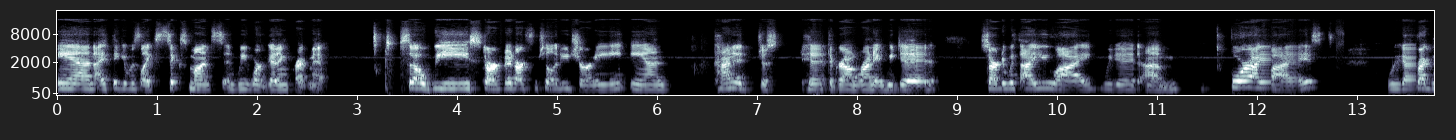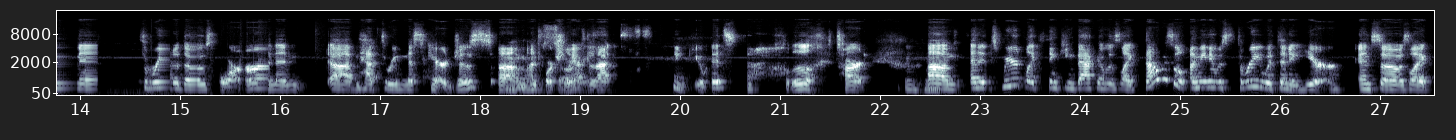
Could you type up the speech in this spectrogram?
And I think it was like six months and we weren't getting pregnant. So we started our fertility journey and kind of just hit the ground running. We did started with IUI. We did um, four IUIs. We got pregnant three of those four, and then um, had three miscarriages. Um, oh, unfortunately, sorry. after that, thank you. It's ugh, it's hard. Mm-hmm. Um, and it's weird, like thinking back, I was like, that was, a, I mean, it was three within a year. And so I was like,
